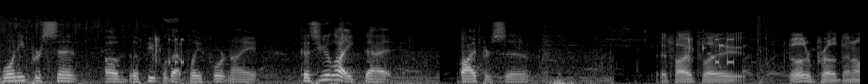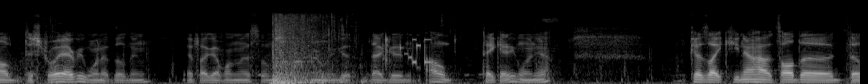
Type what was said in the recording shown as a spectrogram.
twenty percent of the people that play Fortnite, because you're like that five percent. If I play Builder Pro, then I'll destroy everyone at building. If I got my missile memory good, that good, I'll take anyone. Yeah. Because like you know how it's all the the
